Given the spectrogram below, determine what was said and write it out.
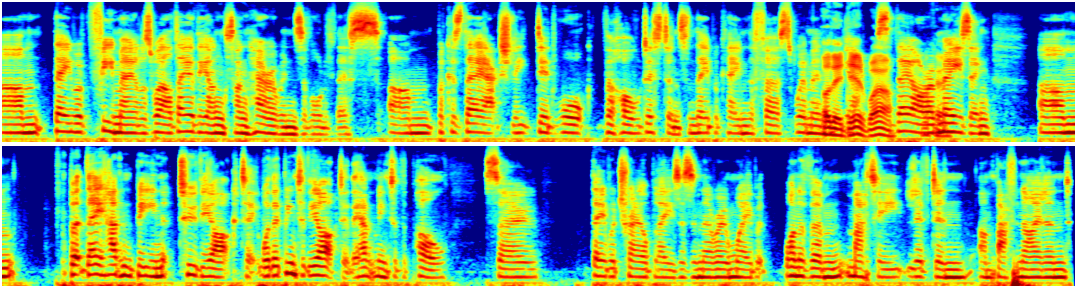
um, they were female as well. They are the unsung heroines of all of this um, because they actually did walk the whole distance and they became the first women. Oh, they yeah, did. Wow. So they are okay. amazing. Um, but they hadn't been to the Arctic. Well, they'd been to the Arctic, they hadn't been to the pole. So they were trailblazers in their own way. But one of them, Matty, lived in um, Baffin Island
